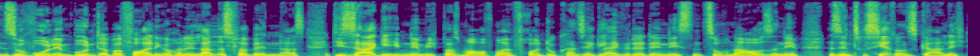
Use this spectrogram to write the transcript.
sowohl im Bund, aber vor allen Dingen auch in den Landesverbänden hast. Die sagen ihm nämlich, pass mal auf, mein Freund, du kannst ja gleich wieder den nächsten Zug nach Hause nehmen. Das interessiert uns gar nicht.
